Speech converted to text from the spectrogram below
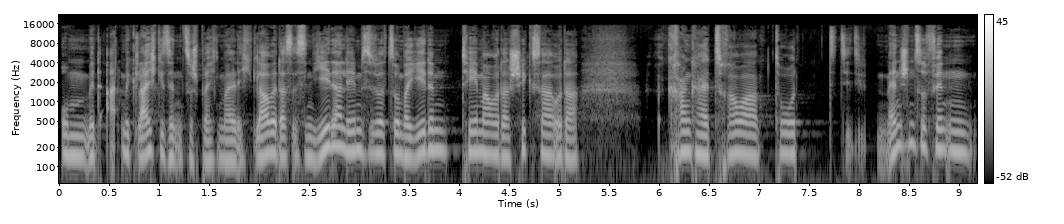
um mit, mit Gleichgesinnten zu sprechen, weil ich glaube, das ist in jeder Lebenssituation, bei jedem Thema oder Schicksal oder Krankheit, Trauer, Tod, die, die Menschen zu finden,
